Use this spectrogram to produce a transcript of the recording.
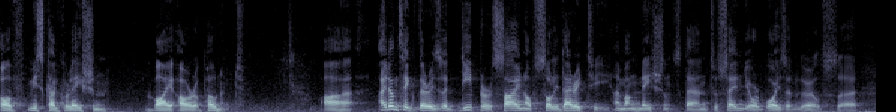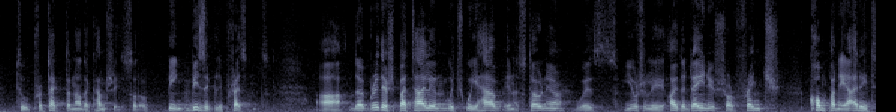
of miscalculation by our opponent. Uh, I don't think there is a deeper sign of solidarity among nations than to send your boys and girls uh, to protect another country, sort of being visibly present. Uh, the British battalion, which we have in Estonia, with usually either Danish or French company added,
